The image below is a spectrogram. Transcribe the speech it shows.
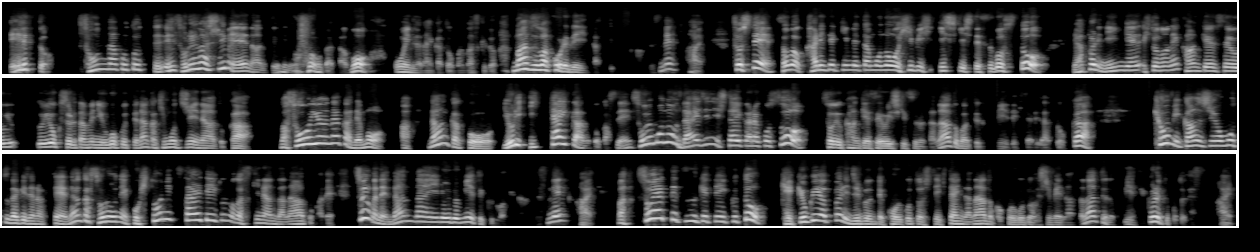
えっと、そんなことって、え、それが使命なんていうふうに思う方も多いんじゃないかと思いますけど、まずはこれでいいんだっていうことなんですね。はい。そして、その仮で決めたものを日々意識して過ごすと、やっぱり人間、人のね、関係性を良くするために動くってなんか気持ちいいなとか、まあそういう中でも、あ、なんかこう、より一体感とかですね、そういうものを大事にしたいからこそ、そういう関係性を意識するんだなとかっていうのが見えてきたりだとか、興味関心を持つだけじゃなくて、なんかそれをね、こう人に伝えていくのが好きなんだなとかね、そういうのがね、だんだんいろいろ見えてくるわけなんですね。はい。まあ、そうやって続けていくと、結局やっぱり自分ってこういうことをしていきたいんだなとか、こういうことが使命なんだなっていうのが見えてくるってことです。はい。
